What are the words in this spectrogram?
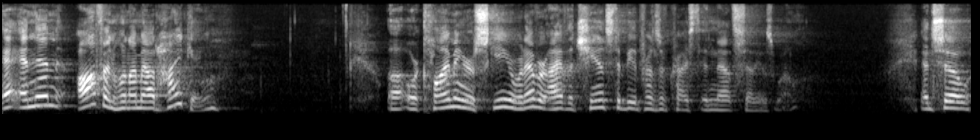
And then often when I'm out hiking, uh, or climbing or skiing or whatever, I have the chance to be the presence of Christ in that setting as well. And so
